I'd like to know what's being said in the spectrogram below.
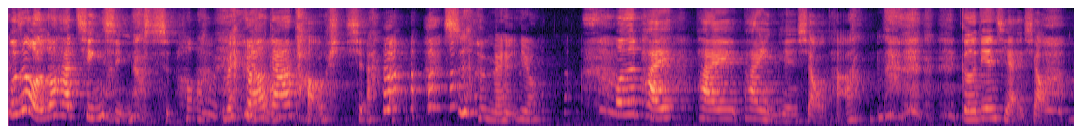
不是，我是说他清醒的时候，没你要跟他讨一下，是没有。或是拍拍拍影片笑他，隔天起来笑他。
